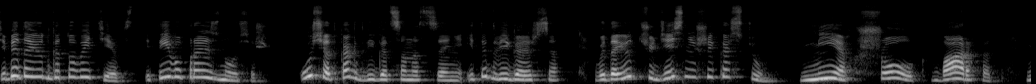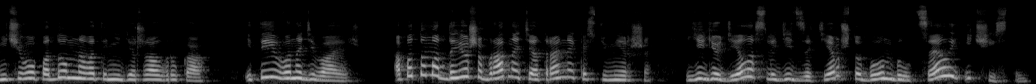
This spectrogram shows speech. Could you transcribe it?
Тебе дают готовый текст, и ты его произносишь. Учат, как двигаться на сцене, и ты двигаешься. Выдают чудеснейший костюм. Мех, шелк, бархат. Ничего подобного ты не держал в руках. И ты его надеваешь. А потом отдаешь обратно театральной костюмерше. Ее дело следить за тем, чтобы он был целый и чистый.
